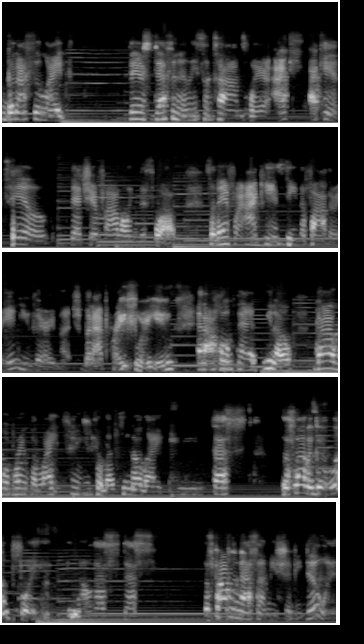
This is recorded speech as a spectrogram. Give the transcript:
but I feel like there's definitely some times where I, I can't tell that you're following this walk. So therefore, I can't see the Father in you very much. But I pray for you, and I hope that you know God will bring the light to you to let you know, like that's that's not a good look for you. You know, that's that's that's probably not something you should be doing.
